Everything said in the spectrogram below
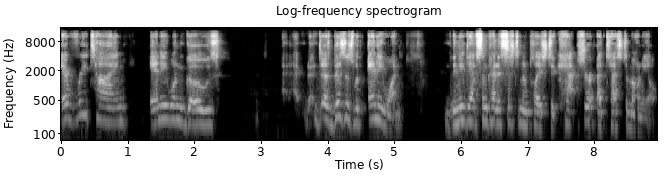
Every time anyone goes does business with anyone, they need to have some kind of system in place to capture a testimonial.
